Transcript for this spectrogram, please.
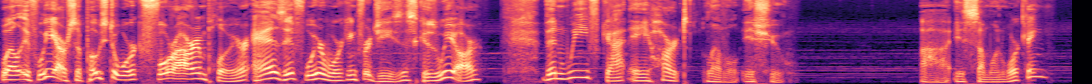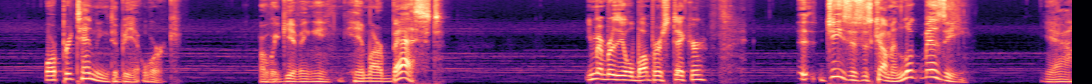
Well, if we are supposed to work for our employer as if we're working for Jesus, because we are, then we've got a heart level issue. Uh, is someone working or pretending to be at work? Are we giving him our best? You remember the old bumper sticker? Uh, Jesus is coming. Look busy. Yeah.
